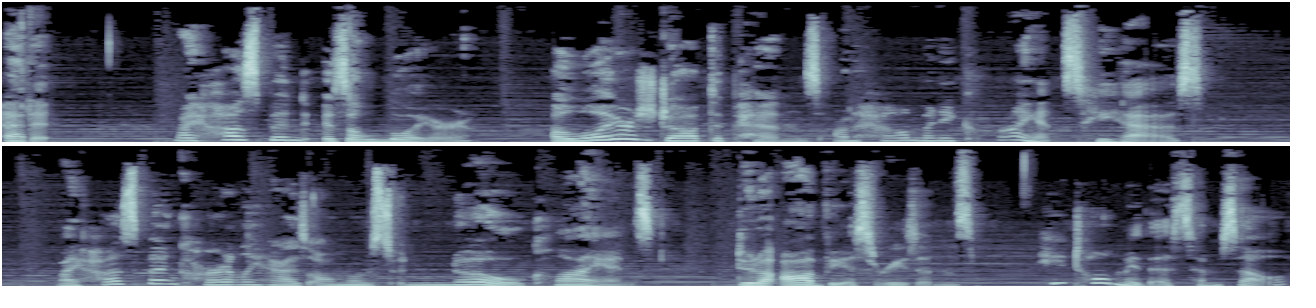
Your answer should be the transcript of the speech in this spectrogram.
Edit. My husband is a lawyer. A lawyer's job depends on how many clients he has. My husband currently has almost no clients due to obvious reasons. He told me this himself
